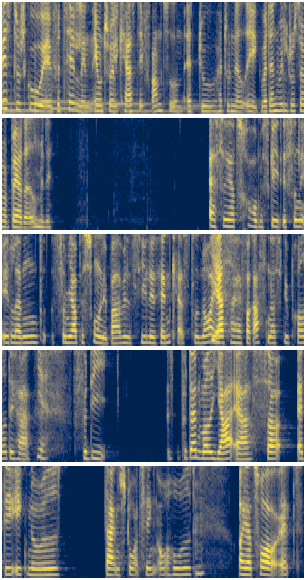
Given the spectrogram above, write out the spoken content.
Hvis du skulle øh, fortælle en eventuel kæreste i fremtiden, at du har doneret æg, hvordan ville du så bære dig ad med det? Altså, jeg tror måske, det er sådan et eller andet, som jeg personligt bare vil sige lidt henkastet. Når ja. jeg så har for resten også lige prøvet det her. Ja. Fordi på den måde, jeg er, så er det ikke noget, der er en stor ting overhovedet. Mm. Og jeg tror, at...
